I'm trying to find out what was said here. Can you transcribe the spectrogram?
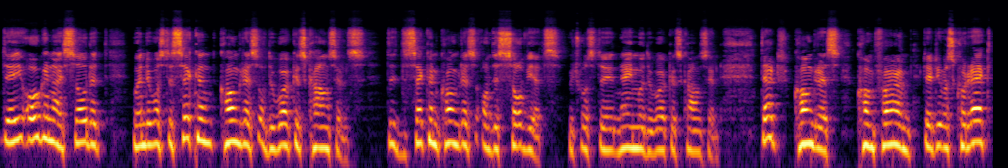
they organized so that when there was the second Congress of the Workers' Councils, the, the Second Congress of the Soviets, which was the name of the Workers' Council, that Congress confirmed that it was correct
